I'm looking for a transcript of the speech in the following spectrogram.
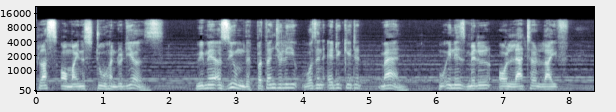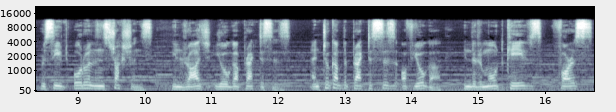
plus or minus 200 years. We may assume that Patanjali was an educated man who, in his middle or latter life, received oral instructions in Raj Yoga practices and took up the practices of yoga in the remote caves, forests,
